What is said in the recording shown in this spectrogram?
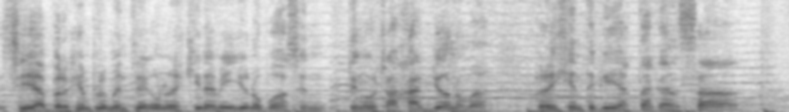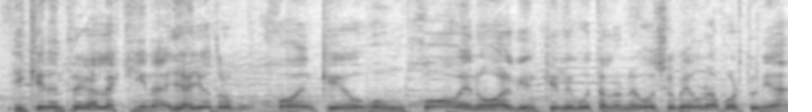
si ya, por ejemplo, me entregan una esquina a mí, yo no puedo hacer, tengo que trabajar yo nomás. Pero hay gente que ya está cansada y quiere entregar la esquina y hay otro joven que, o un joven o alguien que le gusta los negocios, ve una oportunidad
